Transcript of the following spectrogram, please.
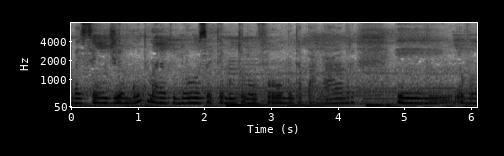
Vai ser um dia muito maravilhoso, vai ter muito louvor, muita palavra. E eu vou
